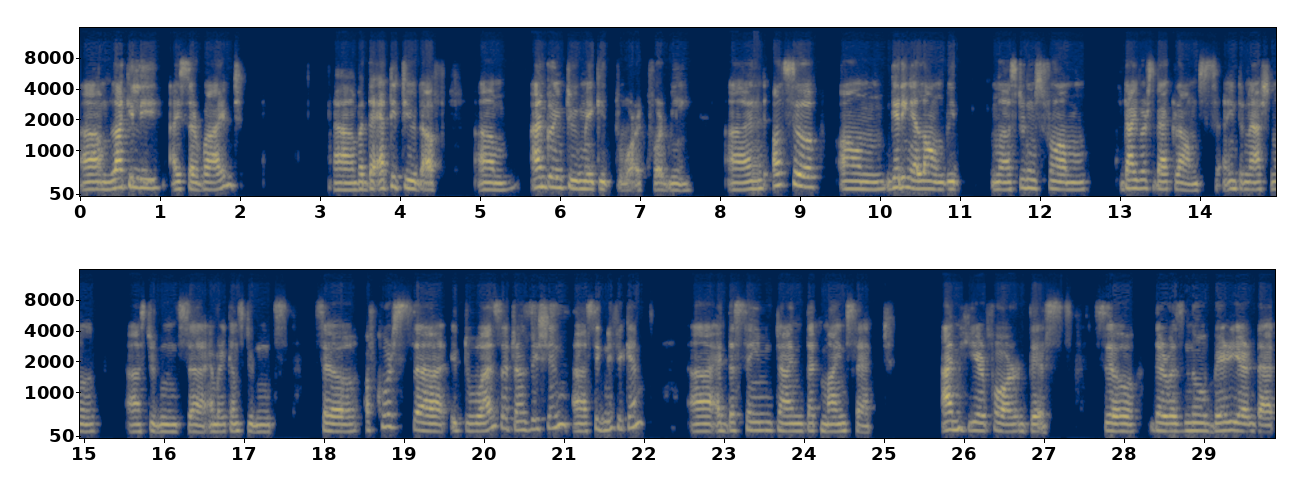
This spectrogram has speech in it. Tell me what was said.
Um, luckily, I survived. Uh, but the attitude of um, I'm going to make it work for me. and also um, getting along with uh, students from diverse backgrounds, international uh, students, uh, American students. So of course, uh, it was a transition, significant. at the same time, that mindset, I'm here for this. So there was no barrier that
